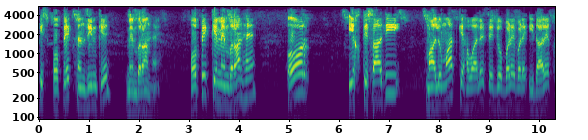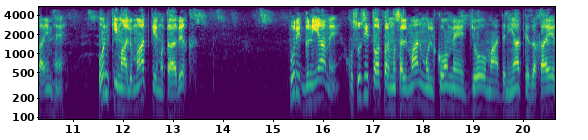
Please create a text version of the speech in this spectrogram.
اس اوپیک تنظیم کے ممبران ہیں۔ اوپیک کے ممبران ہیں اور اقتصادی معلومات کے حوالے سے جو بڑے بڑے ادارے قائم ہیں، ان کی معلومات کے مطابق پوری دنیا میں، خصوصی طور پر مسلمان ملکوں میں جو معدنیات کے ذخائر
